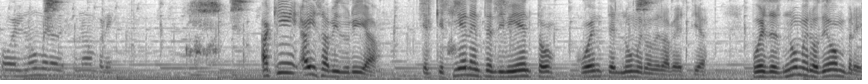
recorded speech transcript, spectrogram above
o el número de su nombre. Aquí hay sabiduría. El que tiene entendimiento cuente el número de la bestia, pues es número de hombre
